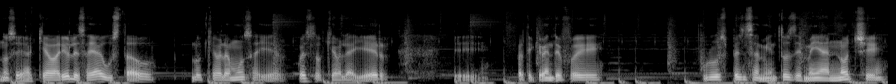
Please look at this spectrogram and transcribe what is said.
no sé, a que a varios les haya gustado lo que hablamos ayer. Pues lo que hablé ayer eh, prácticamente fue puros pensamientos de medianoche.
